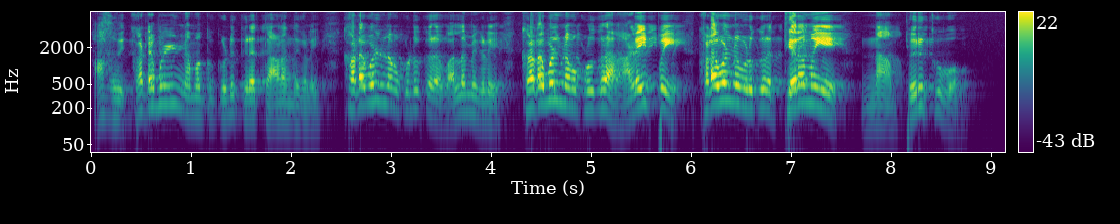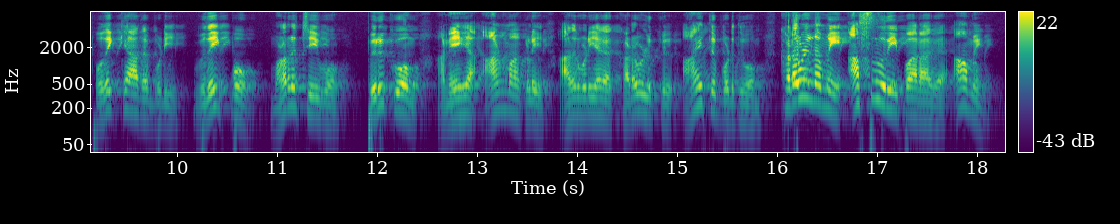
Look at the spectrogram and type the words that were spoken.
ஆகவே கடவுள் நமக்கு கொடுக்கிற தாளந்துகளை கடவுள் நமக்கு கொடுக்கிற வல்லமைகளை கடவுள் நமக்கு கொடுக்கிற அழைப்பை கடவுள் நமக்கு கொடுக்கிற திறமையை நாம் பெருக்குவோம். புதைக்காதபடி விதைப்போம் மலரச் செய்வோம் பெருக்குவோம். அநேக ஆன்மாக்களை அதன்படியாக கடவுளுக்கு ஆயத்தப்படுத்துவோம். கடவுள் நம்மை ஆசிர்வதிப்பாராக. ஆமேன்.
